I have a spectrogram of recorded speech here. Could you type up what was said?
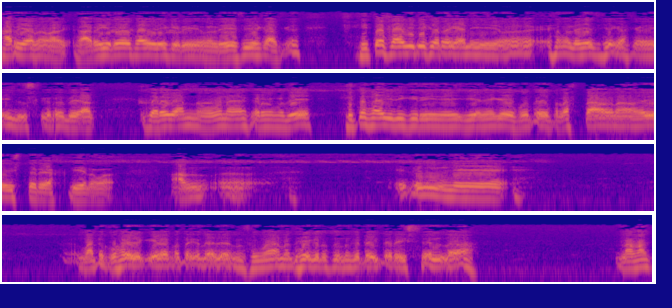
හරියනවා. ශරීරය පැවිදි කිරීම ලේසි එකක්. හිත පැවිදි කර ගැනීම එහෙම ලේසි එකක් නෙවෙයි දුෂ්කර දෙයක්. කරගන්න ඕන කරන දේ හිත පැවිදි කිරීමේ කියන එක පොතේ ප්‍රස්තාවනාවේ විස්තරයක් තියෙනවා. අන් ඉතින් මේ මට කොහෙද කියලා මතක දැන් සුමාන දෙකකට තුනකට විතර ඉස්සෙල්ලා නමක්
